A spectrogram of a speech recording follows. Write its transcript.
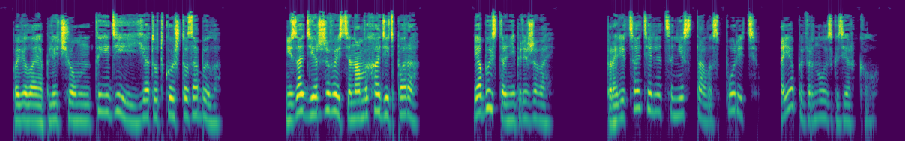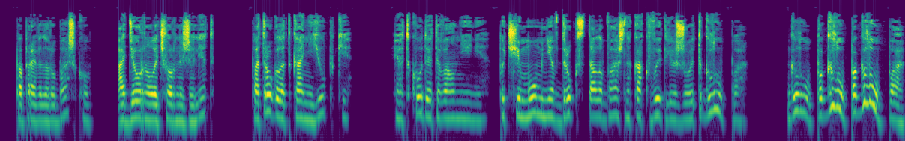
— повела я плечом, — «ты иди, я тут кое-что забыла». «Не задерживайся, нам выходить пора. Я быстро, не переживай». Прорицательница не стала спорить, а я повернулась к зеркалу. Поправила рубашку, одернула черный жилет, потрогала ткань юбки. И откуда это волнение? Почему мне вдруг стало важно, как выгляжу? Это глупо. Глупо, глупо, глупо.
